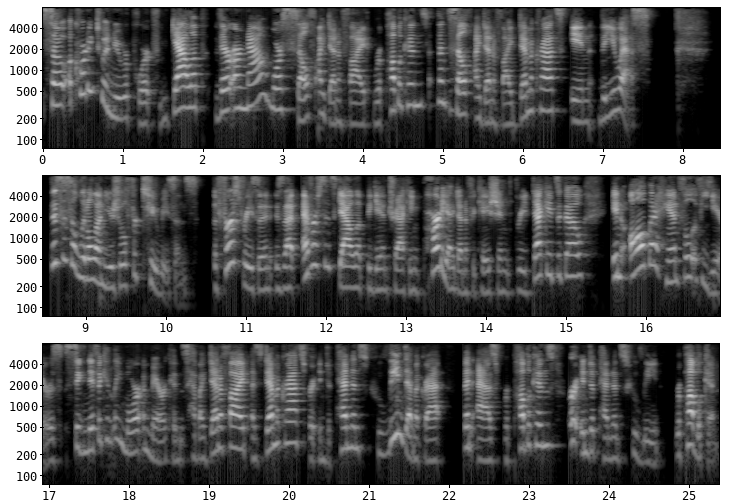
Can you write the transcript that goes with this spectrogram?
So, according to a new report from Gallup, there are now more self identified Republicans than self identified Democrats in the US. This is a little unusual for two reasons. The first reason is that ever since Gallup began tracking party identification three decades ago, in all but a handful of years, significantly more Americans have identified as Democrats or independents who lean Democrat than as Republicans or independents who lean Republican.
